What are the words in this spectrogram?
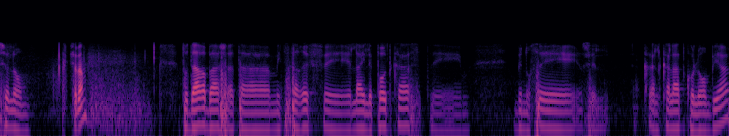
שלום. שלום. תודה רבה שאתה מצטרף אה, אליי לפודקאסט אה, בנושא של כלכלת קולומביה.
